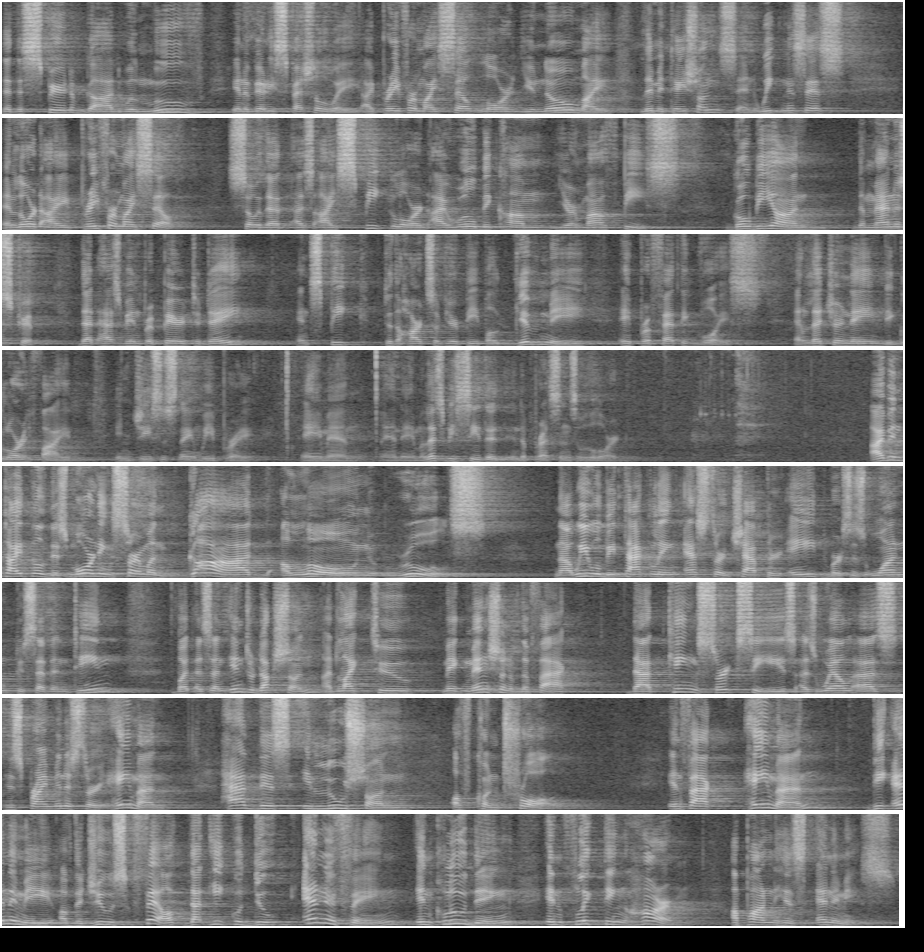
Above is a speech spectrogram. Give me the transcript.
that the Spirit of God will move in a very special way. I pray for myself, Lord. You know my limitations and weaknesses. And Lord, I pray for myself so that as I speak, Lord, I will become your mouthpiece. Go beyond the manuscript that has been prepared today and speak to the hearts of your people. Give me a prophetic voice and let your name be glorified. In Jesus' name we pray. Amen and amen. Let's be seated in the presence of the Lord. I've entitled this morning's sermon, God Alone Rules. Now, we will be tackling Esther chapter 8, verses 1 to 17. But as an introduction, I'd like to make mention of the fact that King Xerxes, as well as his prime minister Haman, had this illusion of control. In fact, Haman, the enemy of the Jews, felt that he could do anything, including inflicting harm upon his enemies.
